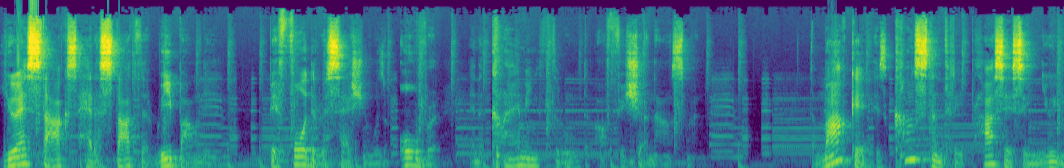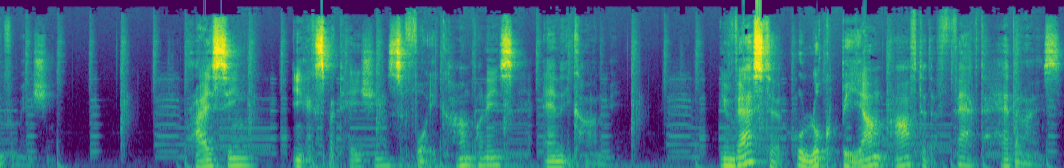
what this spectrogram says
US stocks had started rebounding before the recession was over and climbing through the official announcement. The market is constantly processing new information, pricing in expectations for a companies and economy. Investors who look beyond after the fact headlines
